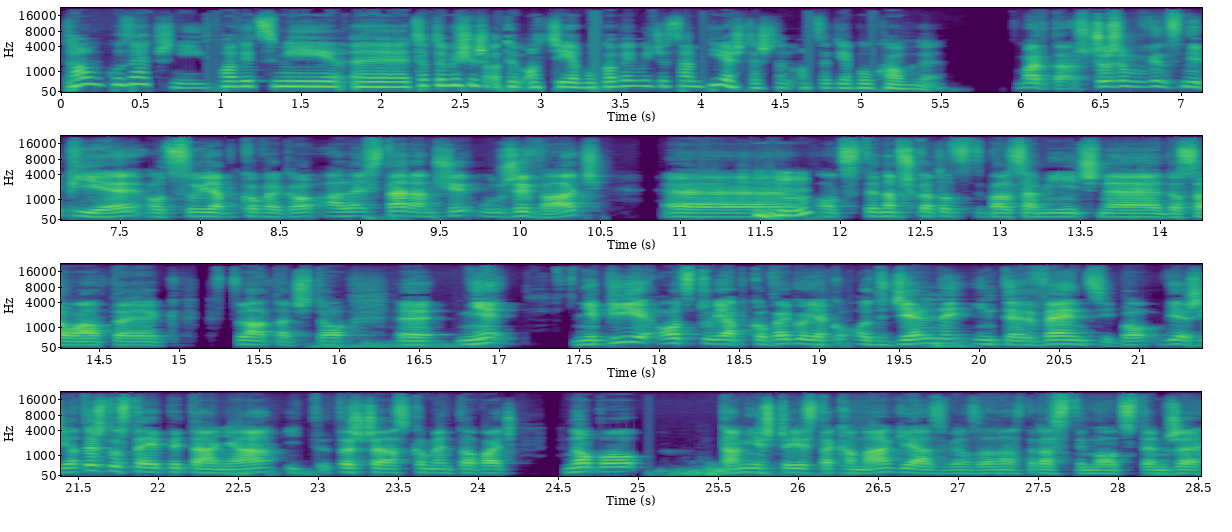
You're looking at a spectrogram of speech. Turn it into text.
Tomku, zacznij. Powiedz mi, e, co ty myślisz o tym occie jabłkowym i czy sam pijesz też ten ocet jabłkowy? Marta, szczerze mówiąc nie piję octu jabłkowego, ale staram się używać e, Mhm. octy, na przykład octy balsamiczne do sałatek, wplatać to. E, nie, nie piję octu jabłkowego jako oddzielnej interwencji, bo wiesz, ja też dostaję pytania i to też trzeba skomentować, no bo tam jeszcze jest taka magia związana teraz z tym octem, że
